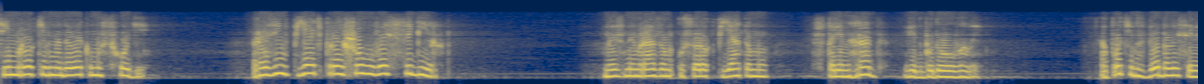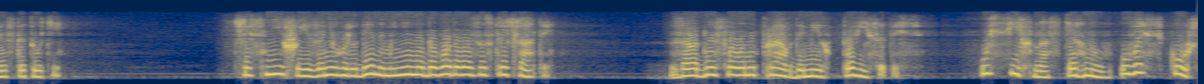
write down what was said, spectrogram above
Сім років на далекому сході. Разів п'ять пройшов увесь Сибір. Ми з ним разом у 45-му Сталінград відбудовували, а потім здибалися в інституті. Чеснішої за нього людини мені не доводилось зустрічати. За одне слово неправди міг повіситись. Усіх нас тягнув, увесь курс.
